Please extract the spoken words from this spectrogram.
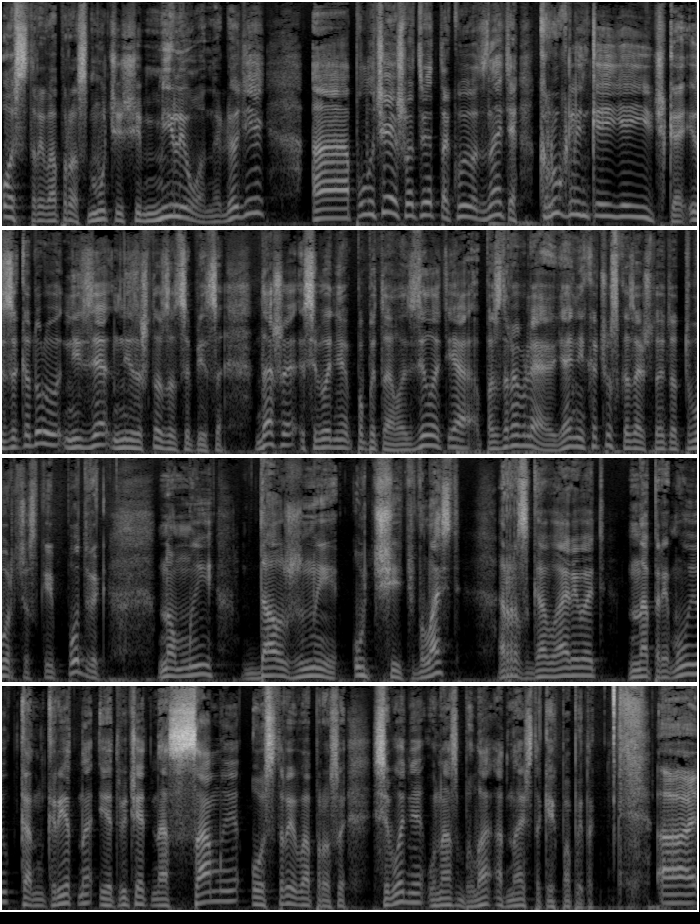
острый вопрос, мучающий миллионы людей, а получаешь в ответ такую вот, знаете, кругленькое яичко, из-за которого нельзя ни за что зацепиться. Даша сегодня попыталась сделать, я поздравляю. Я не хочу сказать, что это творческий подвиг, но мы должны учить власть разговаривать напрямую, конкретно и отвечать на самые острые вопросы. Сегодня у нас была одна из таких попыток. А,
